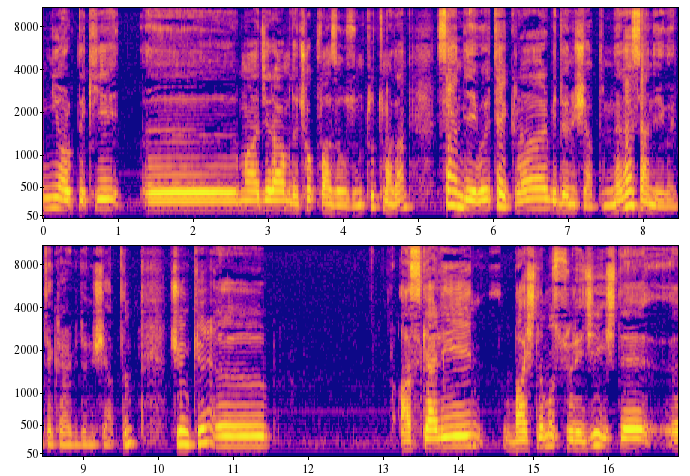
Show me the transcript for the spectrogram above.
New York'taki e, maceramı da çok fazla uzun tutmadan San Diego'ya tekrar bir dönüş yaptım. Neden San Diego'ya tekrar bir dönüş yaptım? Çünkü e, askerliğin başlama süreci işte e,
